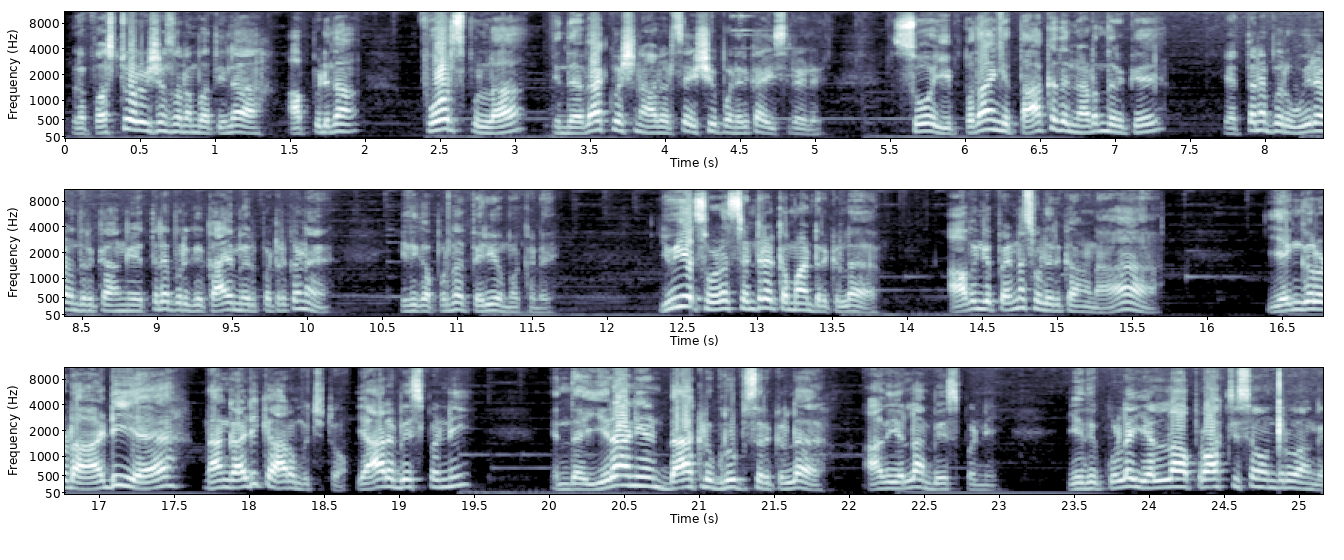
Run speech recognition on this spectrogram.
இதில் ஃபஸ்ட்டு ஒரு விஷயம் சொன்னேன் பார்த்தீங்களா அப்படி தான் ஃபோர்ஸ்ஃபுல்லாக இந்த எவாக்குவேஷன் ஆர்டர்ஸை இஷ்யூ பண்ணியிருக்கா இஸ்ரேலு. ஸோ இப்போ தான் இங்கே தாக்குதல் நடந்திருக்கு. எத்தனை பேர் உயிரிழந்திருக்காங்க எத்தனை பேருக்கு காயம் ஏற்பட்டிருக்குன்னு இதுக்கப்புறம் தான் தெரியும் மக்களே. யூஎஸோட சென்ட்ரல் கமாண்ட் இருக்குல்ல அவங்க இப்போ என்ன சொல்லியிருக்காங்கன்னா எங்களோட அடியை நாங்கள் அடிக்க ஆரம்பிச்சிட்டோம். யாரை பேஸ் பண்ணி? இந்த ஈரானியன் பேக்டு குரூப்ஸ் இருக்குல்ல அது எல்லாம் பேஸ் பண்ணி. இதுக்குள்ளே எல்லா ப்ராக்சிஸும் வந்துருவாங்க.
